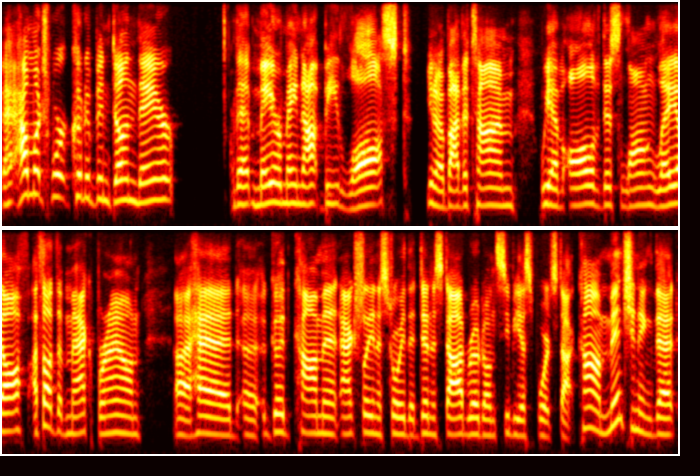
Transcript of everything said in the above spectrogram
How much work could have been done there that may or may not be lost, you know, by the time we have all of this long layoff? I thought that Mack Brown uh, had a, a good comment actually in a story that Dennis Dodd wrote on CBSSports.com mentioning that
